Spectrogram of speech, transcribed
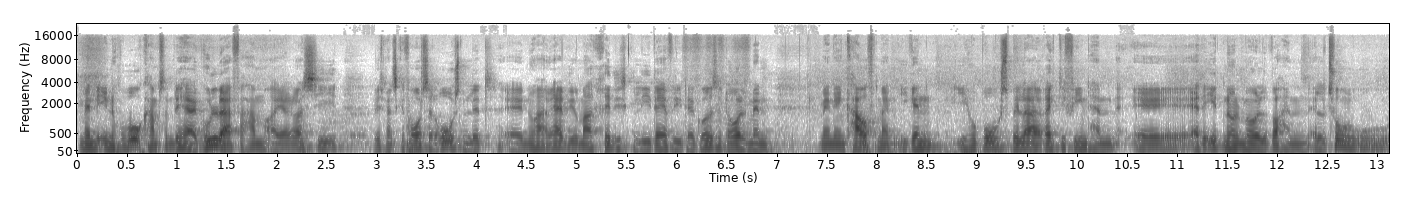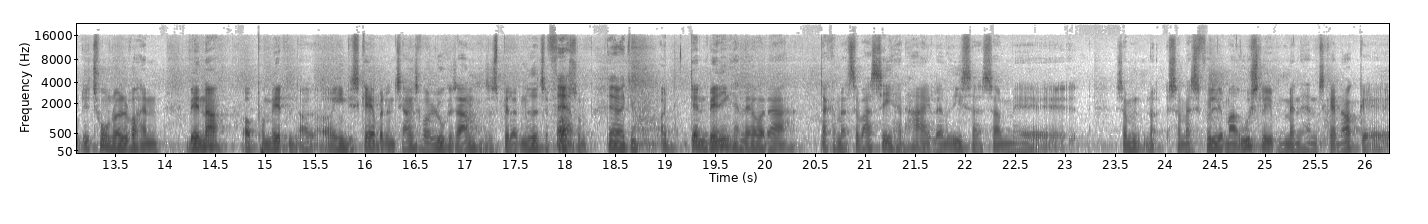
Men en Hobro-kamp som det her er guld værd for ham, og jeg vil også sige, hvis man skal fortsætte rosen lidt, øh, nu er vi jo meget kritiske lige i dag, fordi det er gået så dårligt, men, men en Kaufmann igen i Hobro spiller rigtig fint. Han, øh, er det 1-0-målet, hvor han, eller 2, det er 2-0, hvor han vender op på midten, og, og egentlig skaber den chance, hvor Lukas Andersen så spiller den videre til Ja, Fossum. det er rigtigt. Og den vending, han laver der, der kan man altså bare se, at han har et eller andet i sig, som, øh, som, som er selvfølgelig meget usleben, men han skal nok... Øh,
